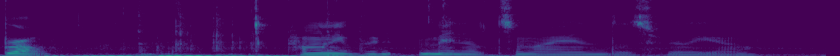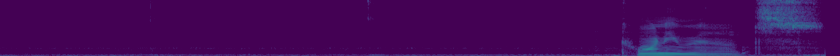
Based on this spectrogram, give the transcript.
Bro. How many minutes am I in this video? 20 minutes.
